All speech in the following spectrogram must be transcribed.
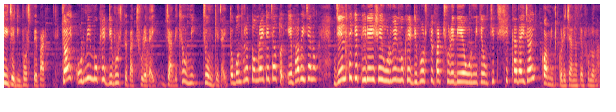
এই যে ডিভোর্স পেপার জয় উর্মির মুখে ডিভোর্স পেপার ছুড়ে দেয়, যা দেখে উর্মি চমকে যায়। তো বন্ধুরা, তোমরা এটা চাও তো? এভাবেই যেন জেল থেকে ফিরে এসে উর্মির মুখে ডিভোর্স পেপার ছুড়ে দিয়ে উর্মিকে উচিত শিক্ষা দেয়, জয়? কমেন্ট করে জানাতে ভুলো না।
